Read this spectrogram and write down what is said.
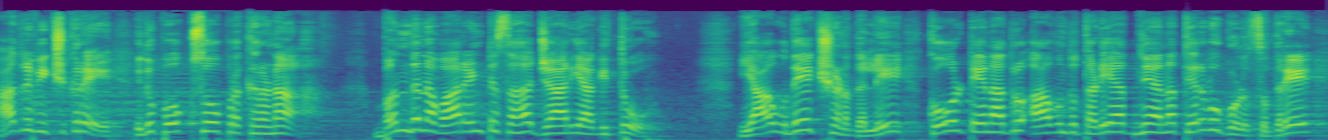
ಆದರೆ ವೀಕ್ಷಕರೇ, ಇದು ಪೋಕ್ಸೋ ಪ್ರಕರಣ. ಬಂಧನ ವಾರೆಂಟ್ ಸಹ ಜಾರಿಯಾಗಿತ್ತು. ಯಾವುದೇ ಕ್ಷಣದಲ್ಲಿ ಕೋರ್ಟ್ ಏನಾದರೂ ಆ ಒಂದು ತಡೆಯಾಜ್ಞೆಯನ್ನು ತೆರವುಗೊಳಿಸಿದ್ರೆ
